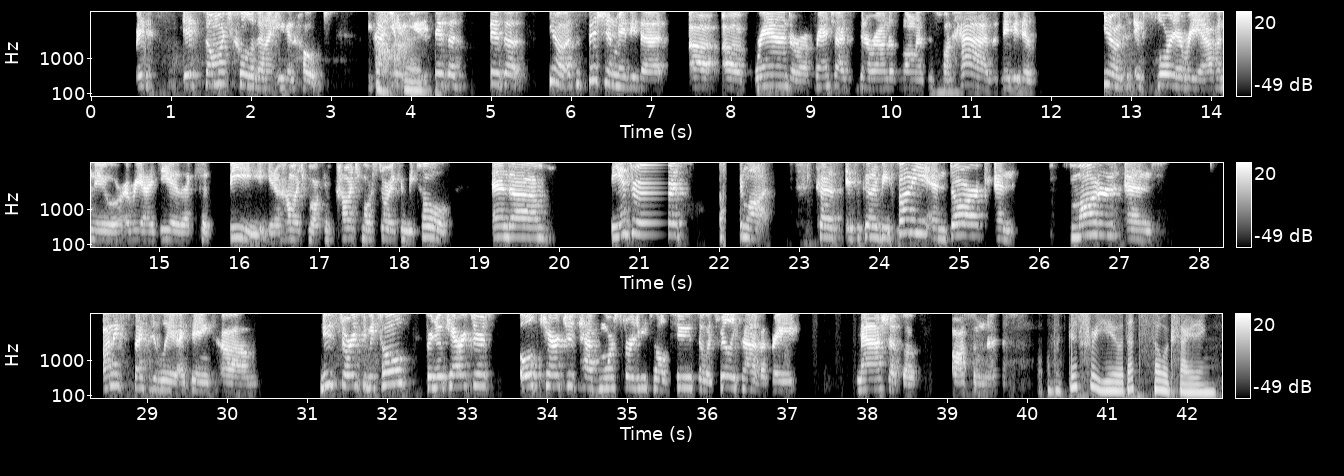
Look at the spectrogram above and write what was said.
it's it's so much cooler than I even hoped. You got you. There's a there's a you know a suspicion maybe that uh, a brand or a franchise has been around as long as this one has. That maybe they've you know ex- explored every avenue or every idea that could be. You know how much more can, how much more story can be told, and um, the answer is a fucking lot because it's going to be funny and dark and modern and unexpectedly, I think, um, new stories to be told for new characters. Old characters have more story to be told too, so it's really kind of a great mashup of awesomeness. Well, Good for you. That's so exciting.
